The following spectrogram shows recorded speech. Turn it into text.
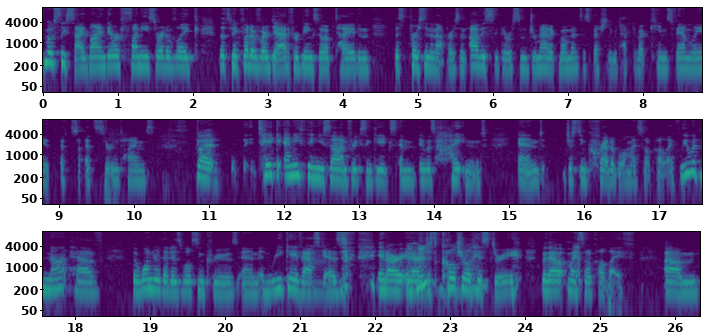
mostly sidelined. They were funny sort of like let's make fun of our dad for being so uptight and this person and that person. Obviously there were some dramatic moments especially we talked about kim's family at, at certain times. But take anything you saw on freaks and geeks and it was heightened and just incredible in my so-called life. We would not have the wonder that is wilson cruz and enrique vasquez in our in our Mhm. just cultural history without my Yep. so-called life. Um,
